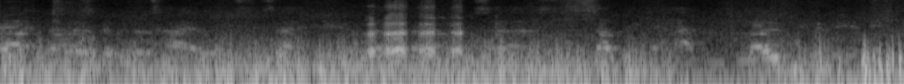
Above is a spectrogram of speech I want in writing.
right nice little tale to tell you about uh, something that happens locally in the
